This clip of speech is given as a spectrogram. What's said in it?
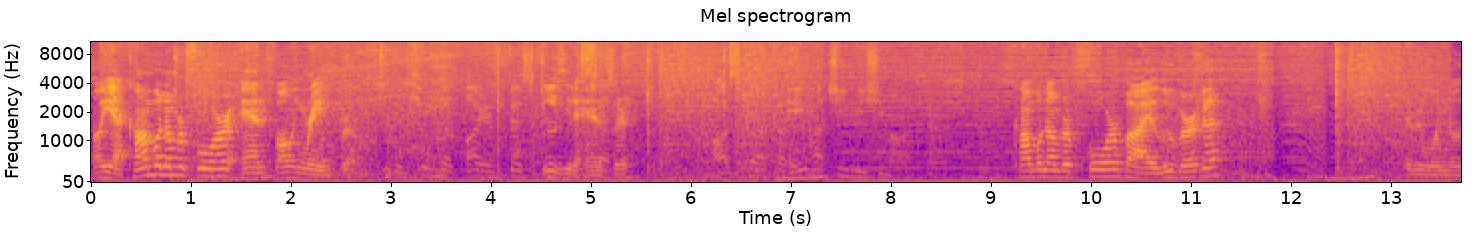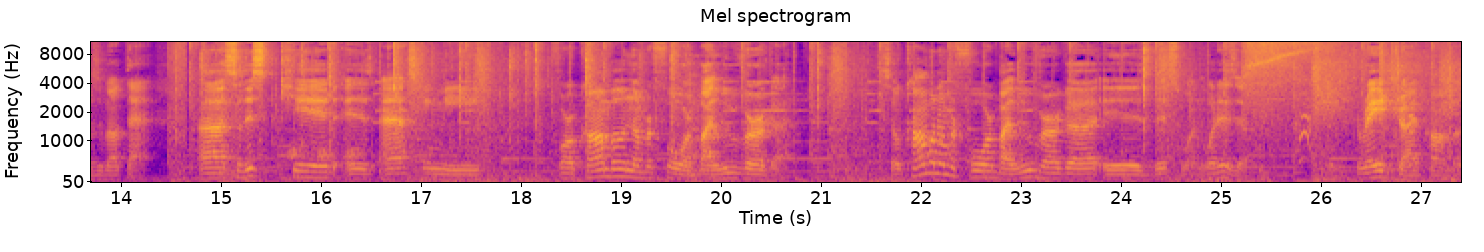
Oh yeah, combo number four and falling rain throw. Easy to answer. Combo number four by Lou Verga. Everyone knows about that. Uh, so this kid is asking me for combo number four by Lou Verga. So combo number four by Lou Verga is this one. What is it? The Rage Drive combo.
